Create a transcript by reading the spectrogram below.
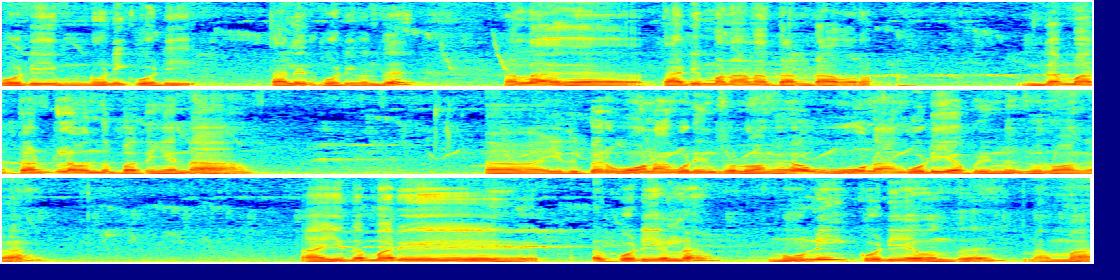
கொடி நுனி கொடி தளிர் கொடி வந்து நல்லா தடிமனான தண்டாக வரும். இந்த மாதிரி தண்டில் வந்து பார்த்திங்கன்னா இது பேர் ஓனாங்கொடின்னு சொல்லுவாங்க. ஊனாங்கொடி அப்படின்னு சொல்லுவாங்க. இந்த மாதிரி கொடியெல்லாம் நுனி கொடியை வந்து நம்ம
